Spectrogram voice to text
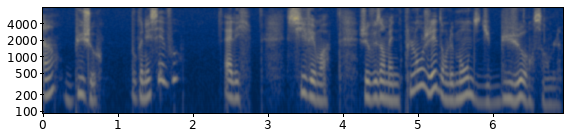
Un bugeot. Vous connaissez, vous? Allez, suivez-moi. Je vous emmène plonger dans le monde du bugeot ensemble.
